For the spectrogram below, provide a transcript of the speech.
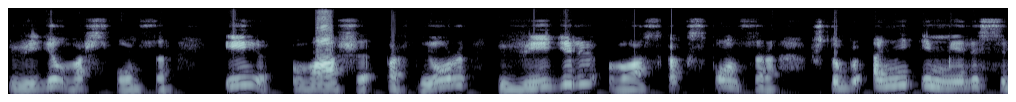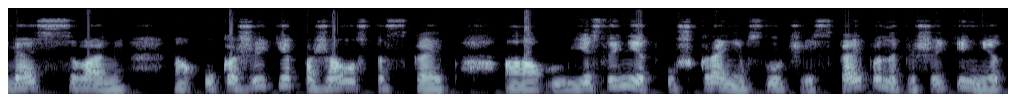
видел ваш спонсор. И ваши партнеры видели вас как спонсора, чтобы они имели связь с вами. А, укажите, пожалуйста, скайп. А если нет, уж в крайнем случае скайпа, напишите нет.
